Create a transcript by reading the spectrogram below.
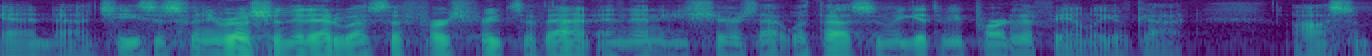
And uh, Jesus, when he rose from the dead, was the first fruits of that, and then he shares that with us, and we get to be part of the family of God. Awesome.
